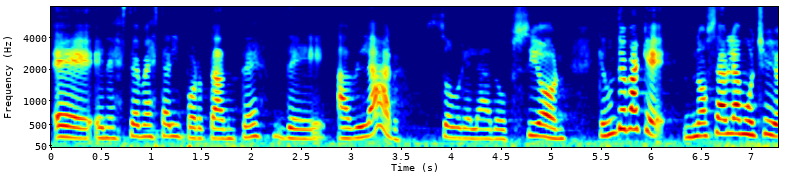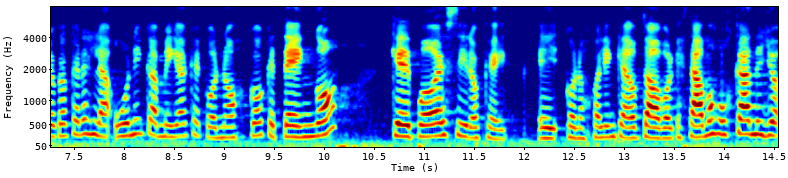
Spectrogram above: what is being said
eh, en este mes tan importante de hablar sobre la adopción, que es un tema que no se habla mucho. y Yo creo que eres la única amiga que conozco, que tengo, que puedo decir, ok, eh, conozco a alguien que ha adoptado, porque estábamos buscando y yo,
